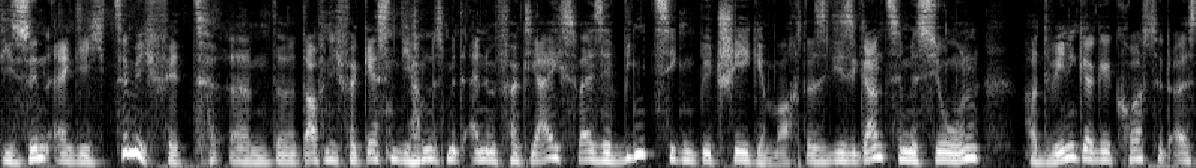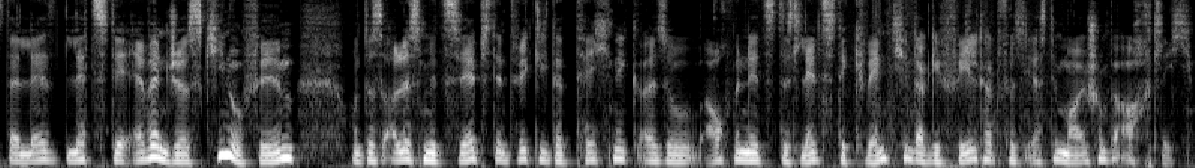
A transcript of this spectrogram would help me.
die sind eigentlich ziemlich fit. Ähm, da darf nicht vergessen, die haben das mit einem vergleichsweise winzigen Budget gemacht. Also diese ganze Mission hat weniger gekostet als der letzte Avengers Kinofilm und das alles mit selbstentwickelter Technik. Also auch wenn jetzt das letzte Quäntchen da gefehlt hat, fürs erste Mal schon beachtlich.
